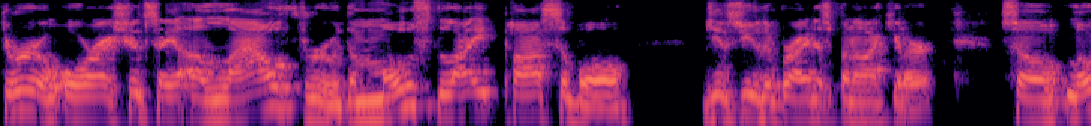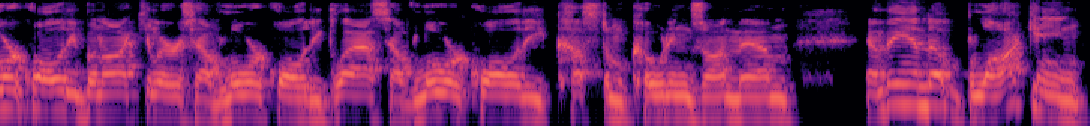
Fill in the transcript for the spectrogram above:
through, or I should say, allow through the most light possible, gives you the brightest binocular. So, lower quality binoculars have lower quality glass, have lower quality custom coatings on them, and they end up blocking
